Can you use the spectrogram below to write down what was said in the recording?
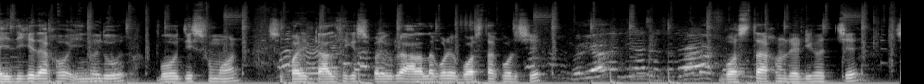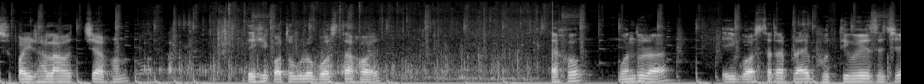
এইদিকে দেখো ইন্দু বৌদি সুমন সুপারির ডাল থেকে সুপারিগুলো আলাদা করে বস্তা করছে। বস্তা এখন রেডি হচ্ছে সুপারি ঢালা হচ্ছে এখন। দেখি কতগুলো বস্তা হয়। দেখো বন্ধুরা এই বস্তাটা প্রায় ভর্তি হয়ে এসেছে।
